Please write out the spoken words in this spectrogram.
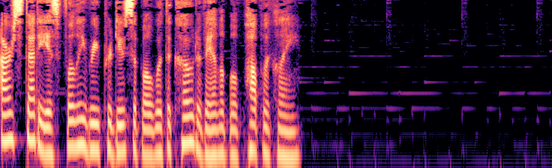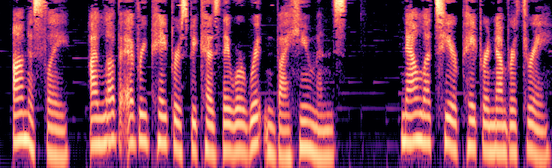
Our study is fully reproducible with the code available publicly. Honestly, I love every papers because they were written by humans. Now let's hear paper number 3.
